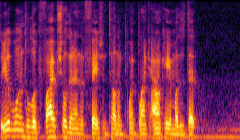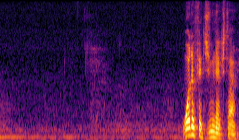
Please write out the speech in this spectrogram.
So you're willing to look five children in the face and tell them point blank, I don't care, your mother's dead. What if it's you next time?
